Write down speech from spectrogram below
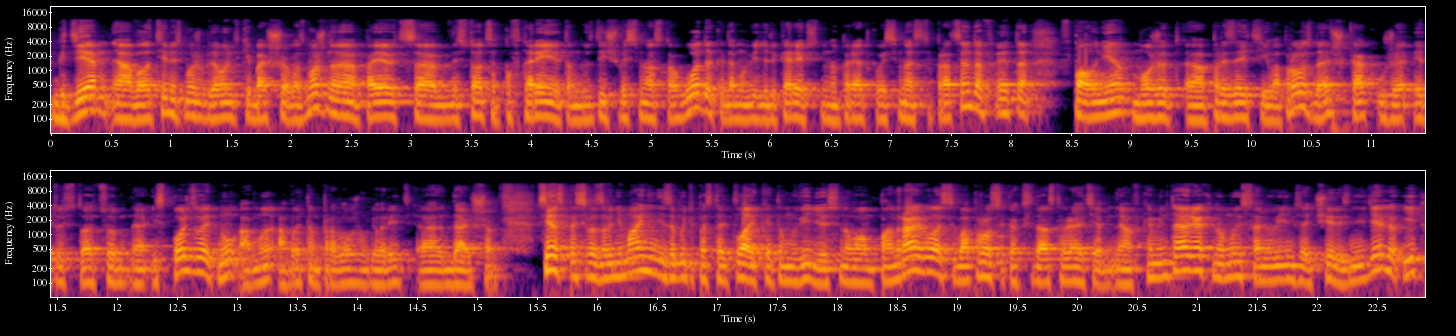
где волатильность может быть довольно-таки большой. Возможно, появится ситуация повторения там, 2018 года, когда мы видели коррекцию на порядка 18%, это вполне может э, произойти. Вопрос дальше, как уже эту ситуацию э, использовать, ну а мы об этом продолжим говорить э, дальше. Всем спасибо за внимание, не забудьте поставить лайк этому видео, если оно вам понравилось. Вопросы, как всегда, оставляйте в комментариях, но мы с вами увидимся через неделю и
